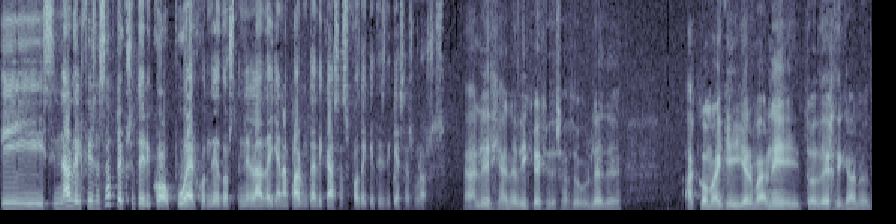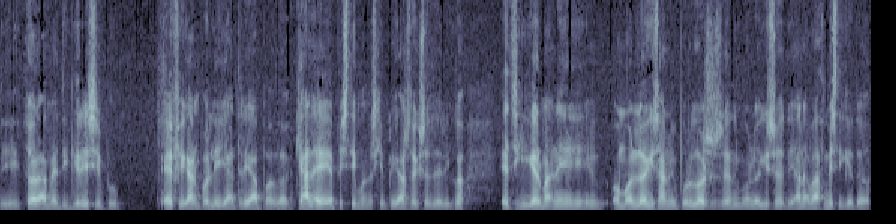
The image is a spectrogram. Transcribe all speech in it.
οι συνάδελφοί σας από το εξωτερικό που έρχονται εδώ στην Ελλάδα για να πάρουν τα δικά σας φώτα και τις δικές σας γνώσεις. Αλήθεια, είναι δίκιο έχετε σε αυτό που λέτε. Ακόμα και οι Γερμανοί το δέχτηκαν ότι τώρα με την κρίση που έφυγαν πολλοί γιατροί από εδώ και άλλοι επιστήμονες και πήγαν στο εξωτερικό, έτσι και οι Γερμανοί ομολόγησαν ο υπουργός τους. Δεν ομολόγησε ότι αναβαθμίστηκε το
